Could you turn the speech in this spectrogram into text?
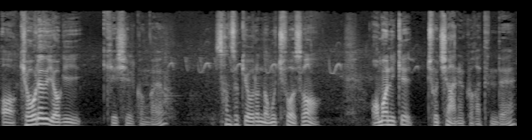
어, 겨울에도 여기 계실 건가요? 산속 겨울은 너무 추워서 어머니께 좋지 않을 것 같은데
